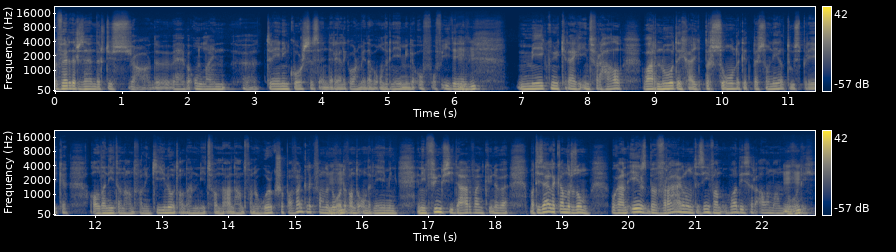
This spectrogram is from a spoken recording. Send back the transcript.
verder zijn er dus, ja, we hebben online trainingcourses en dergelijke waarmee dat we ondernemingen of, of iedereen -hmm mee kunnen krijgen in het verhaal. Waar nodig ga ik persoonlijk het personeel toespreken. Al dan niet aan de hand van een keynote, al dan niet van, aan de hand van een workshop. Afhankelijk van de mhm. noden van de onderneming. En in functie daarvan kunnen we... Maar het is eigenlijk andersom. We gaan eerst bevragen om te zien van wat is er allemaal mhm. nodig.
